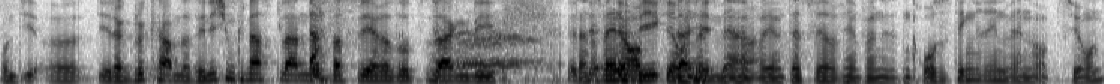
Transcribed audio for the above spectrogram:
und ihr, äh, ihr dann Glück haben, dass ihr nicht im Knast landet? Das- was wäre sozusagen die, Das wäre eine Weg Option. dahin, das wäre ja. das wäre auf jeden Fall ein großes Ding drehen, wäre eine Option.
